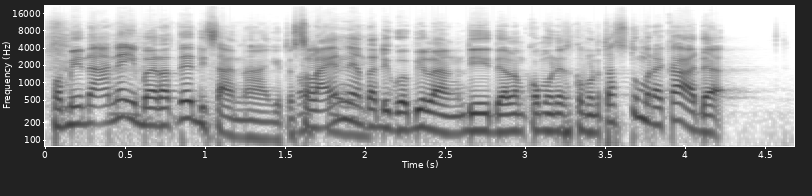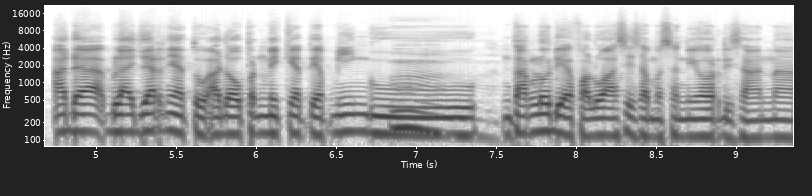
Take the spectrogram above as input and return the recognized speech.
Pembinaannya ibaratnya di sana gitu. Selain Oke. yang tadi gue bilang di dalam komunitas-komunitas tuh mereka ada ada belajarnya tuh, ada open mic tiap minggu. Ntar lo dievaluasi sama senior di sana.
